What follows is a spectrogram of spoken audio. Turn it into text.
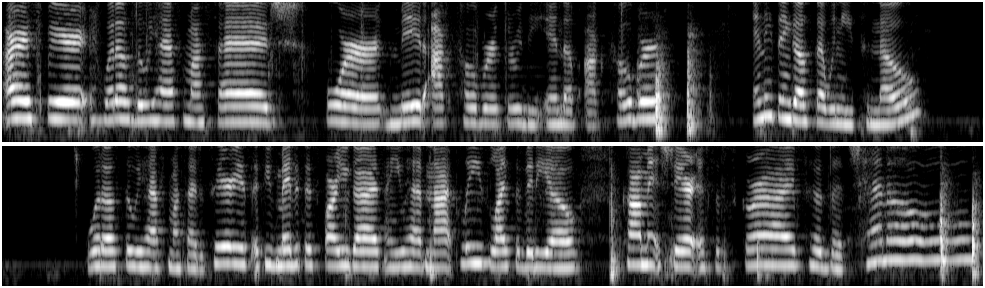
All right, Spirit, what else do we have for my Sag for mid-October through the end of October? Anything else that we need to know? what else do we have for my Sagittarius? If you've made it this far, you guys, and you have not, please like the video, comment, share, and subscribe to the channel.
